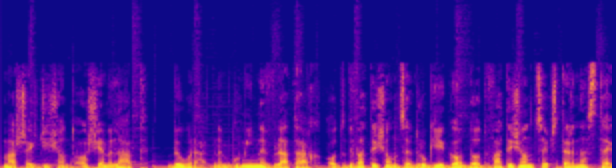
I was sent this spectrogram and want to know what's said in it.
ma 68 lat, był radnym gminy w latach od 2002 do 2014.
